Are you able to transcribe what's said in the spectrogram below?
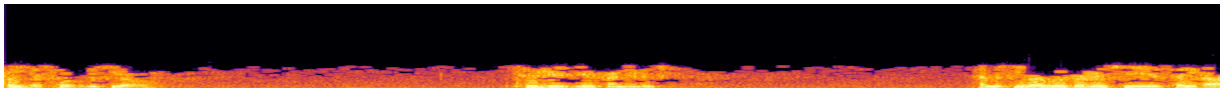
ပိတ်အဆုပ်မရှိတော့ဘူးဆူလေးပြေကန်နေလို့ရှိရင်အဲမရှိတော့ဘူးဆိုလို့ရှိရင်စိတ်ဟာ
